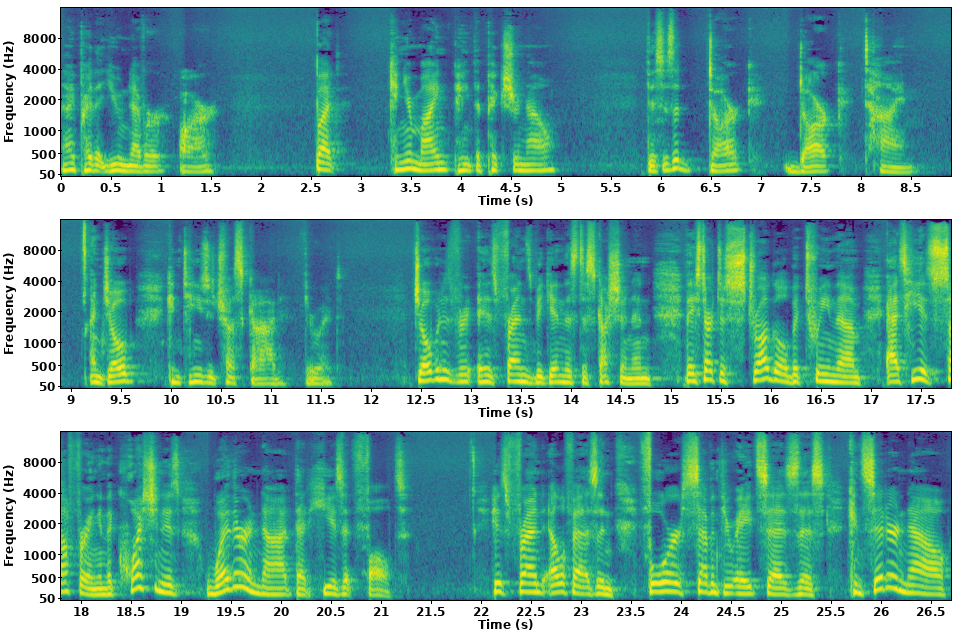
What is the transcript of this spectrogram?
I pray that you never are. But can your mind paint the picture now? This is a dark, dark time. And Job continues to trust God through it. Job and his, his friends begin this discussion and they start to struggle between them as he is suffering. And the question is whether or not that he is at fault his friend Eliphaz in 4 7 through 8 says this Consider now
